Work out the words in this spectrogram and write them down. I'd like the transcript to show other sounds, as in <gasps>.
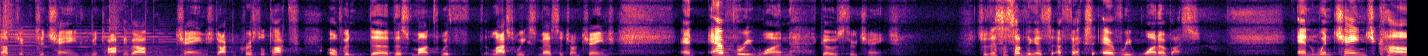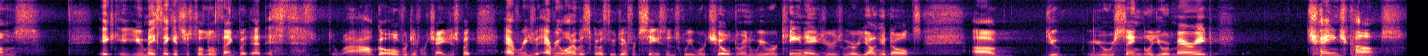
subject to change. We've been talking about change. Dr. Crystal talked, opened uh, this month with last week's message on change. And everyone goes through change. So this is something that affects every one of us. And when change comes, it, you may think it's just a little thing, but it, I'll go over different changes. But every every one of us go through different seasons. We were children, we were teenagers, we were young adults. Uh, you you were single, you were married. Change comes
